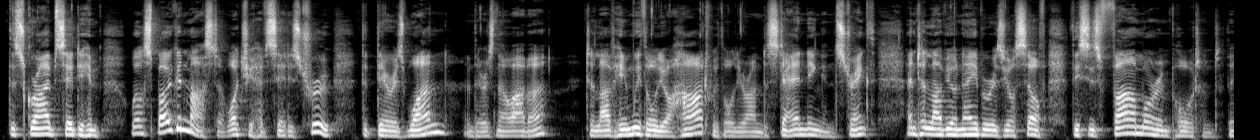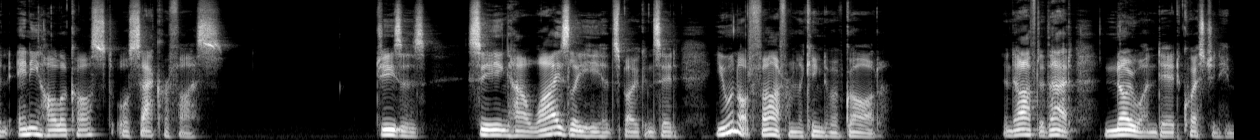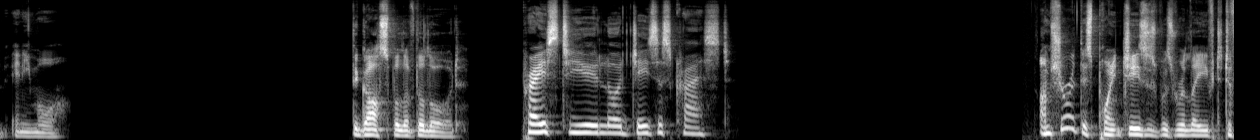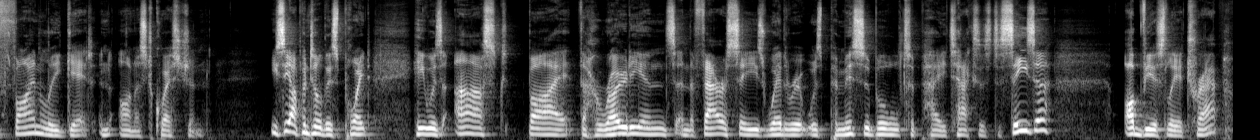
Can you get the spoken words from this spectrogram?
The scribe said to him, Well spoken, Master, what you have said is true, that there is one, and there is no other. to love him with all your heart, with all your understanding and strength, and to love your neighbour as yourself. This is far more important than any holocaust or sacrifice. Jesus, seeing how wisely he had spoken, said, You are not far from the kingdom of God. And after that, no one dared question him any more. The Gospel of the Lord. Praise to you, Lord Jesus Christ. I'm sure at this point Jesus was relieved to finally get an honest question. You see, up until this point, he was asked by the Herodians and the Pharisees whether it was permissible to pay taxes to Caesar, obviously a trap.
